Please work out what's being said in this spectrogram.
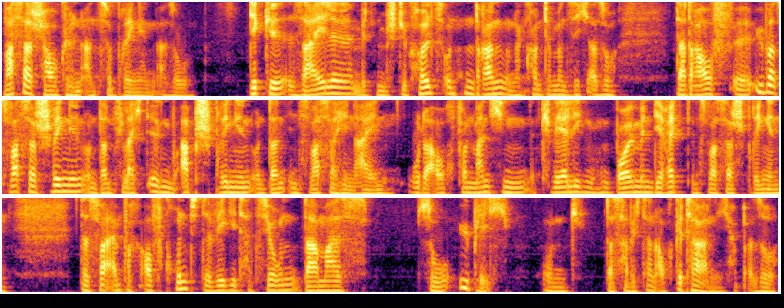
Wasserschaukeln anzubringen. Also dicke Seile mit einem Stück Holz unten dran und dann konnte man sich also da drauf äh, übers Wasser schwingen und dann vielleicht irgendwo abspringen und dann ins Wasser hinein oder auch von manchen querliegenden Bäumen direkt ins Wasser springen. Das war einfach aufgrund der Vegetation damals so üblich und das habe ich dann auch getan. Ich habe also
